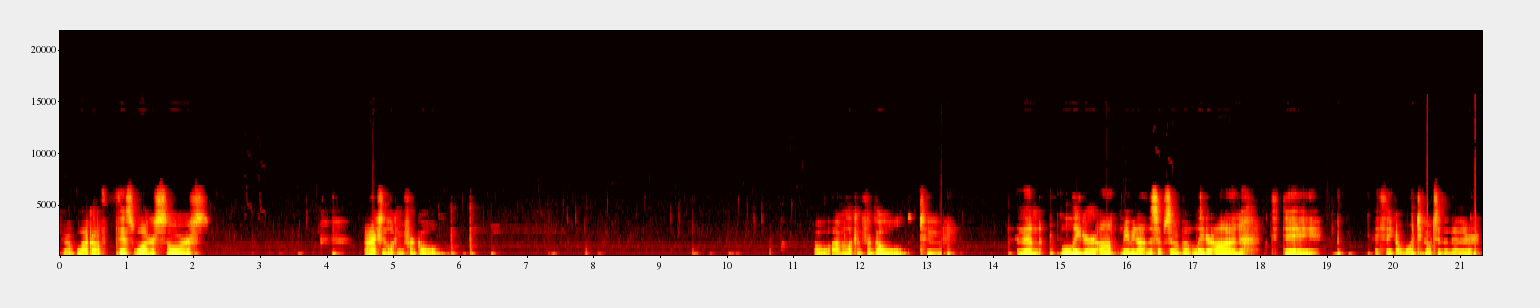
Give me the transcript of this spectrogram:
Gonna block off this water source. I'm actually looking for gold. Oh, I'm looking for gold too. And then later on, maybe not in this episode, but later on today, I think I'm going to go to the nether.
